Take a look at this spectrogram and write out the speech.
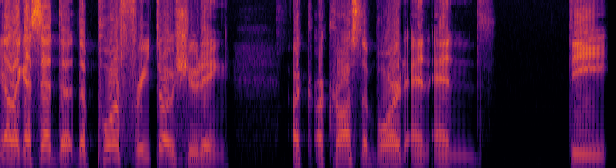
Yeah, like I said, the the poor free throw shooting ac- across the board and and the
